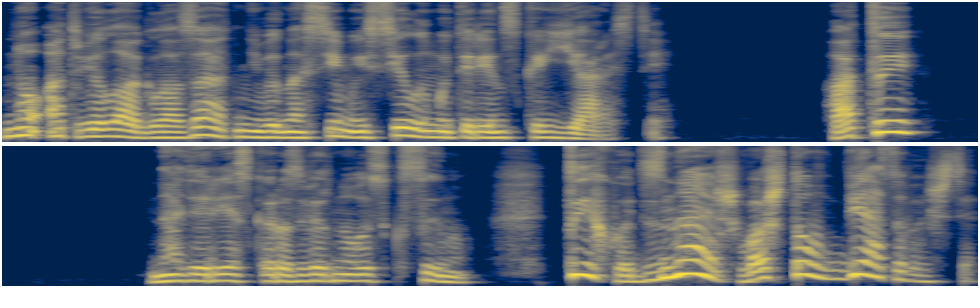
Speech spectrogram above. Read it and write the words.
но отвела глаза от невыносимой силы материнской ярости. «А ты?» Надя резко развернулась к сыну. «Ты хоть знаешь, во что ввязываешься?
